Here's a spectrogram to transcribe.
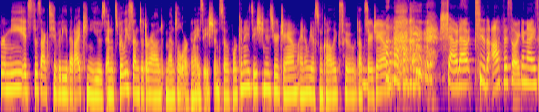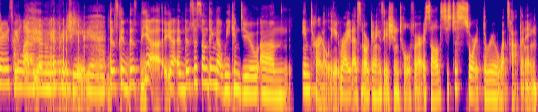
for me, it's this activity that I can use, and it's really centered around mental organization. So, if organization is your jam, I know we have some colleagues who that's their jam. Shout out to the office organizers. We love you and we appreciate you. This could, this, yeah, yeah. And this is something that we can do um, internally, right, as an organization tool for ourselves, just to sort through what's happening.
